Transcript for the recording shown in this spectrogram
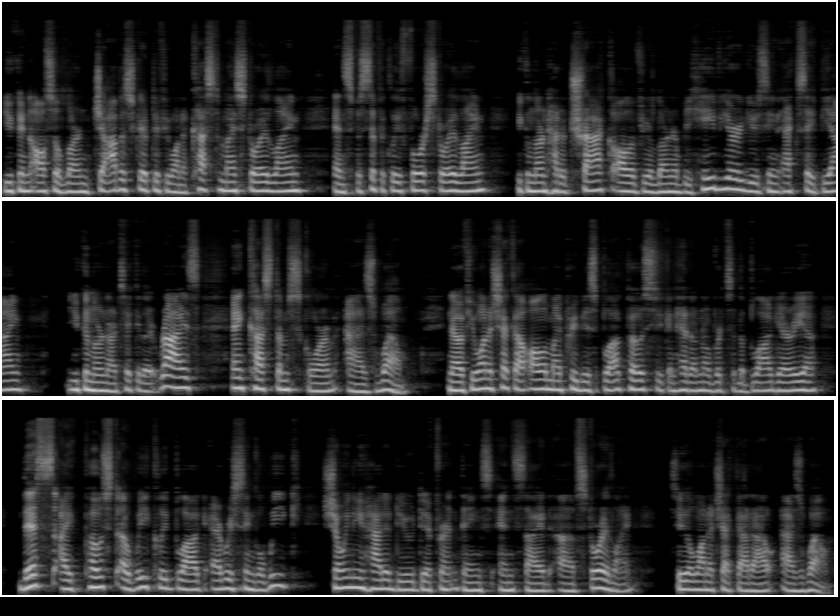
You can also learn JavaScript if you want to customize Storyline and specifically for Storyline. You can learn how to track all of your learner behavior using XAPI. You can learn Articulate Rise and custom SCORM as well. Now, if you want to check out all of my previous blog posts, you can head on over to the blog area. This, I post a weekly blog every single week showing you how to do different things inside of Storyline. So you'll want to check that out as well.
